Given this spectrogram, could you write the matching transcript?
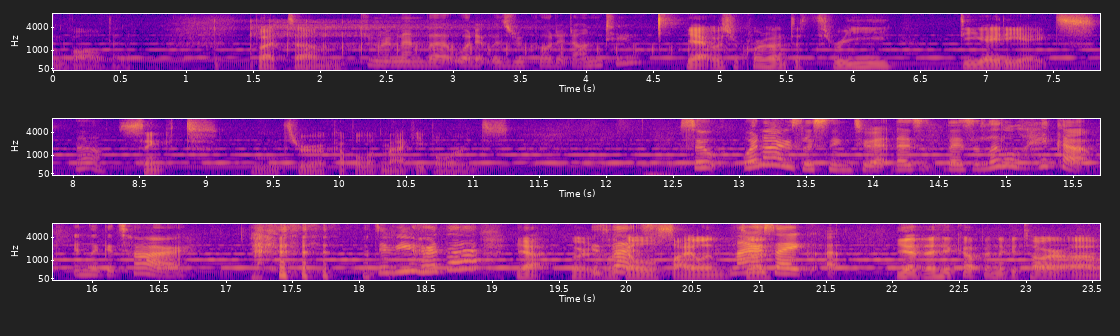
involved in it. But um, Do you remember what it was recorded onto? yeah, it was recorded onto three D88s, Oh. synced through a couple of Mackie boards. So when I was listening to it, there's there's a little hiccup in the guitar. Have you heard that? Yeah, Is it's like a little silent. And I uh, was like, uh, yeah, the hiccup in the guitar. Um,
